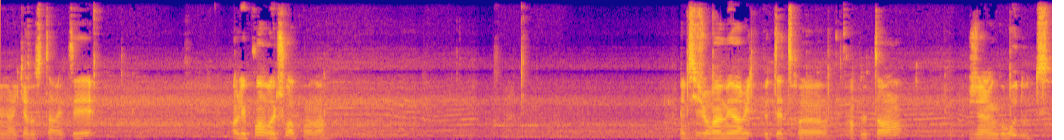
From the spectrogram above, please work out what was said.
Ricardo s'est arrêté. Oh, les points vont être chauds à prendre. Hein. Même si j'aurais un meilleur rythme, peut-être euh, un peu temps, j'ai un gros doute.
